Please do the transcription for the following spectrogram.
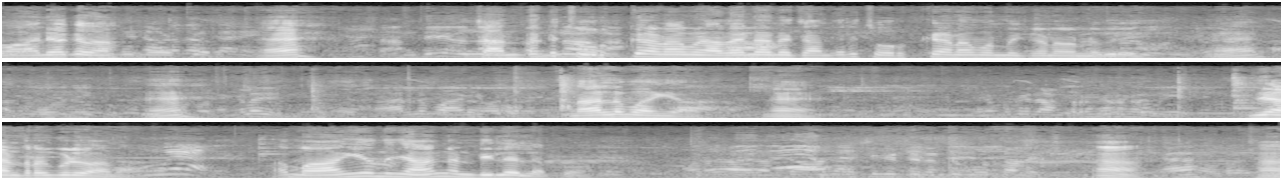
മാനുവാക്കതാ ഏ? ചന്ദന്റെ ചൊറുക്ക് കാണാൻ വേ- അതന്നെ തന്നെ ചന്ദന്റെ ചൊറുക്ക് കാണാൻ വന്നിക്കണ ഇതിൽ ഏ? ഏ? നാലെണ്ണം വാങ്ങിയാ? ഏ? ഇനി രണ്ടെണ്ണം കൂടി വാങ്ങാം. ആ മാങ്ങിയൊന്നും ഞാൻ കണ്ടില്ലല്ലോ അപ്പൊ. ആ ആ.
